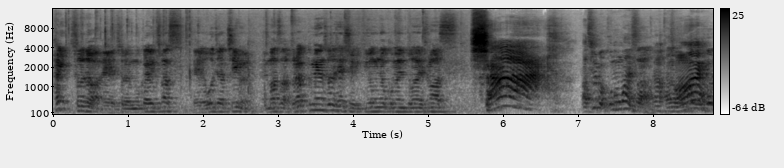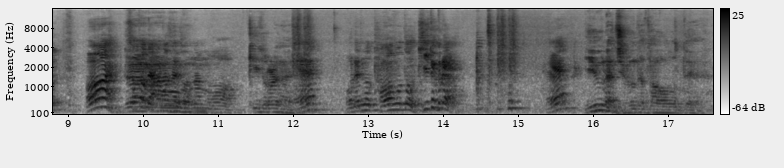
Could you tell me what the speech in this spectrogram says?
はいそれでは、えーそれを迎え撃ちます、えー王者チーム。えーまずはブラックメンソレ選手意気込みのコメントお願いします。しゃあそういえばこの前さあおいのおい外で話せそん。なんも。う聞い取られないうえ？俺のたわごとを聞いてくれ。え？言うな自分でタワーを取って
